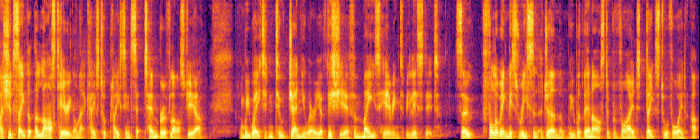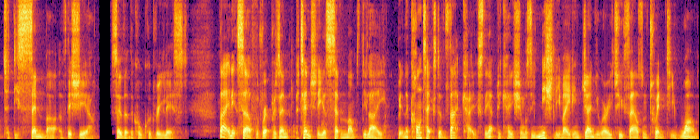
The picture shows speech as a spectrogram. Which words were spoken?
I should say that the last hearing on that case took place in September of last year and we waited until January of this year for May's hearing to be listed. So, following this recent adjournment, we were then asked to provide dates to avoid up to December of this year so that the court could relist. That in itself would represent potentially a seven month delay, but in the context of that case, the application was initially made in January 2021.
